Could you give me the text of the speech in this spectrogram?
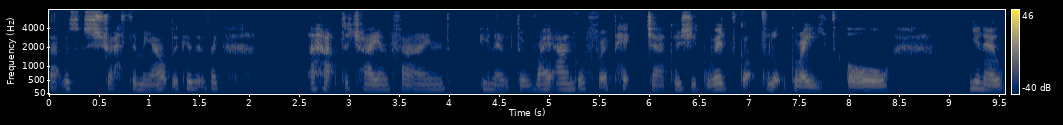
that was stressing me out because it's like I had to try and find you know, the right angle for a picture because your grid's got to look great, or, you know,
